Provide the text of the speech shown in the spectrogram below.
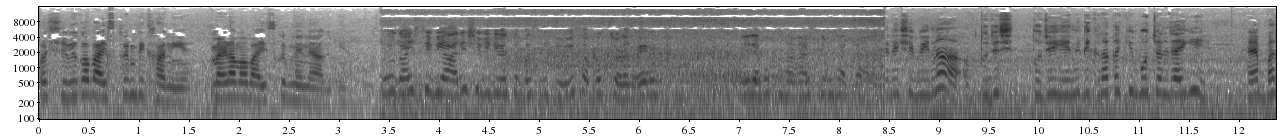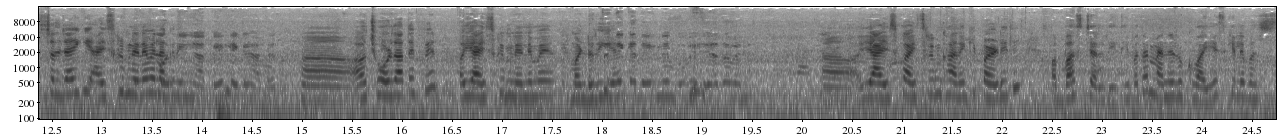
पर शिवी को अब आइसक्रीम भी खानी है। मैडम अब आइसक्रीम लेने आ गई है। तो गाइस शिवी आ रही शिवी की वजह से बस रुकी हुई सब लोग चढ़ गए ये देखो आइसक्रीम खाता है। तेरी शिवी ना अब तुझे तुझे ये नहीं दिख रहा था कि वो चल जाएगी? है बस चल जाएगी आइसक्रीम लेने में लग रही जाते लेकर जाते हाँ। और छोड़ जाते फिर और ये आइसक्रीम लेने में मंड रही है। देखने वो भी जाता मैंने? हाँ ये आइस को आइसक्रीम खाने की पड़ रही थी और बस चल रही थी। पता है मैंने रुकवाई है इसके लिए बस।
